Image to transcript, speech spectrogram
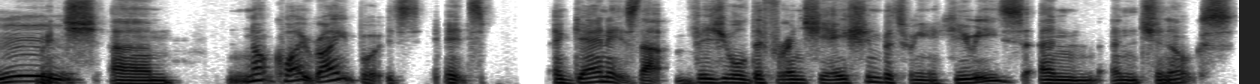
Mm, which um, not quite right, but it's it's again it's that visual differentiation between Hueys and and Chinooks.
